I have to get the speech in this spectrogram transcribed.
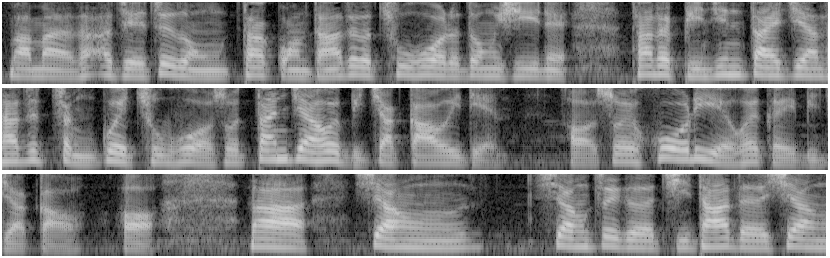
慢慢的，它而且这种它广达这个出货的东西呢，它的平均代价它是整柜出货，所以单价会比较高一点，哦，所以获利也会可以比较高，哦，那像像这个其他的像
